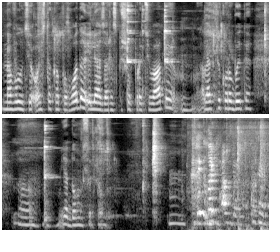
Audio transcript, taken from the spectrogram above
На вулиці ось така погода. Ілля зараз пішов працювати, електрику робити. Е, Я вдома сиджу. Okay,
